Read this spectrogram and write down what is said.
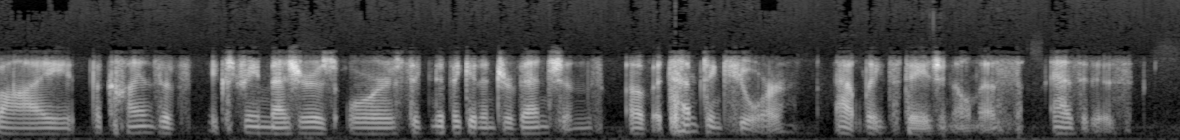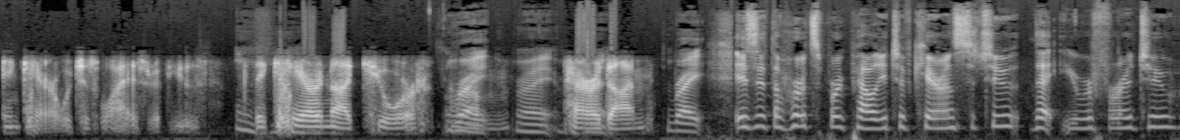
by the kinds of extreme measures or significant interventions of attempting cure at late stage in illness as it is in care, which is why I sort of use the care not cure Right, um, right, paradigm. Right. Is it the Hertzberg Palliative Care Institute that you referred to,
